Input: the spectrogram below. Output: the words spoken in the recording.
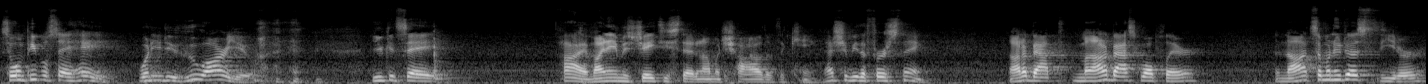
So when people say, "Hey, what do you do? Who are you? you could say, Hi, my name is JT Stead and I'm a child of the King. That should be the first thing. Not a, bat, not a basketball player, not someone who does theater,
